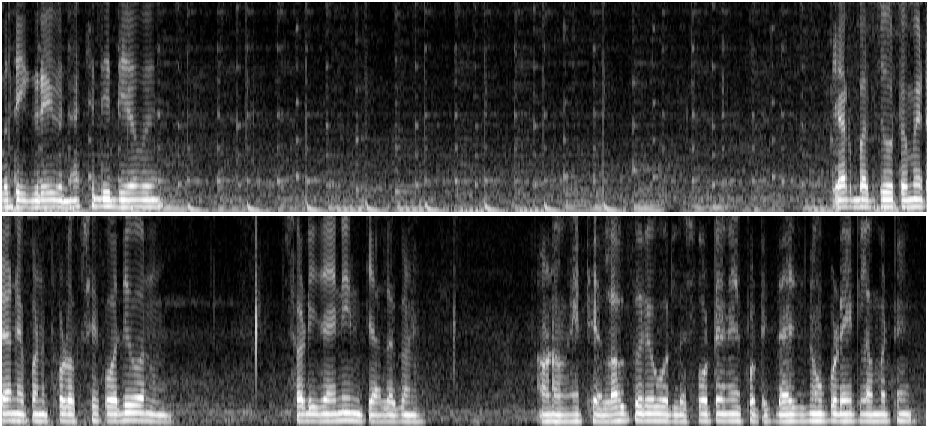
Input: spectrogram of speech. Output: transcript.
બધી ગ્રેવી નાખી દીધી હવે. ત્યારબાદ જો ટમેટાને પણ થોડોક શેકવા દેવાનું. સડી જાય નહીં ત્યાં લગણ. આણો મેથે લાવતો રહેવો એટલે છોટે નહીં ખોટી દાજ ન પડે એટલા માટે.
